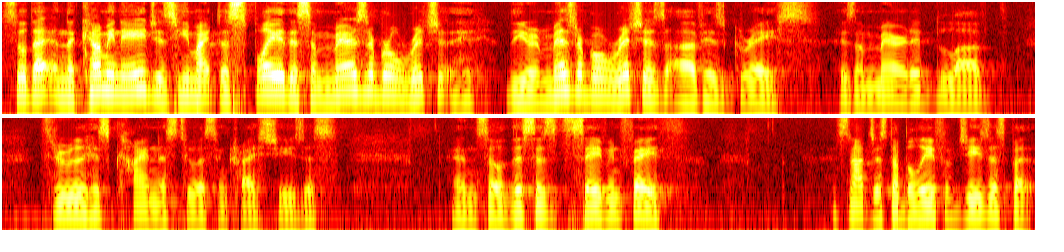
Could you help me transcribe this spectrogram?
so that in the coming ages He might display this immeasurable rich, the immeasurable riches of His grace, His unmerited love, through His kindness to us in Christ Jesus. And so this is saving faith. It's not just a belief of Jesus, but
